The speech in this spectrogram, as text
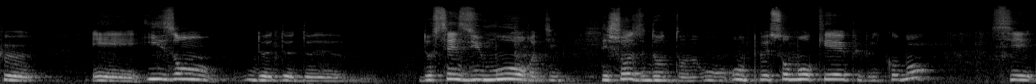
que. Et ils ont de, de, de, ces humours, des choses dont on, peut se moquer publiquement. C'est.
